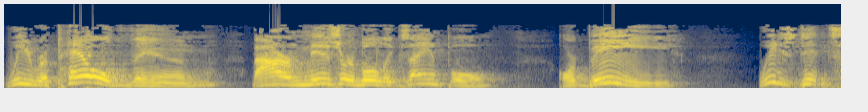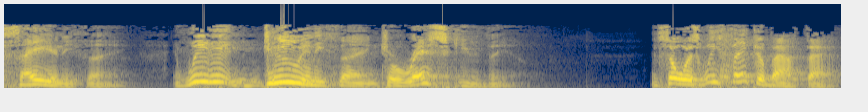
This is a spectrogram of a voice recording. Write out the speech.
we repelled them by our miserable example, or B, we just didn't say anything. And we didn't do anything to rescue them. And so as we think about that,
